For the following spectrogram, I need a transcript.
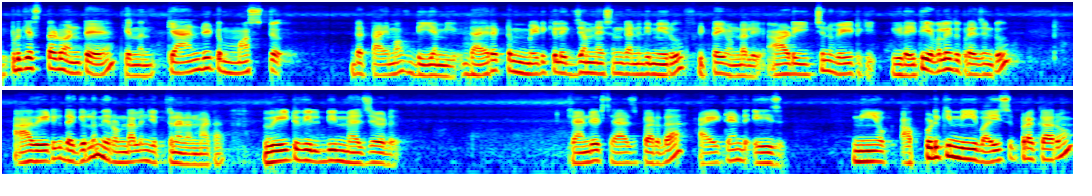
ఎప్పటికి ఇస్తాడు అంటే కిందని. Candidate must the time of DME. Direct medical ఎగ్జామినేషన్కి అనేది మీరు ఫిట్ అయి ఉండాలి. ఆడు ఇచ్చిన వెయిట్కి. వీడైతే ఇవ్వలేదు ప్రజెంట్. ఆ వెయిట్కి దగ్గరలో మీరు ఉండాలని చెప్తున్నాడు అనమాట weight will be measured. Candidates as per the height and age. మీ యొక్క అప్పటికి మీ వయసు ప్రకారం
